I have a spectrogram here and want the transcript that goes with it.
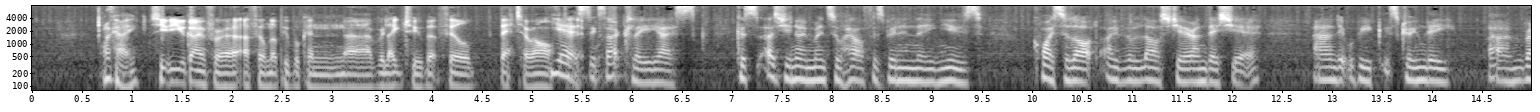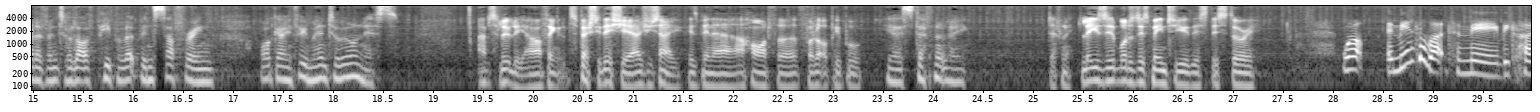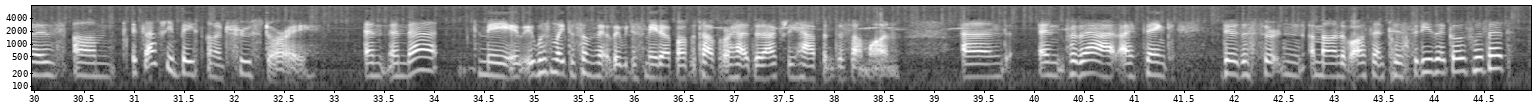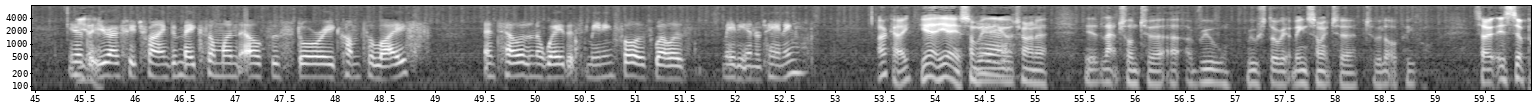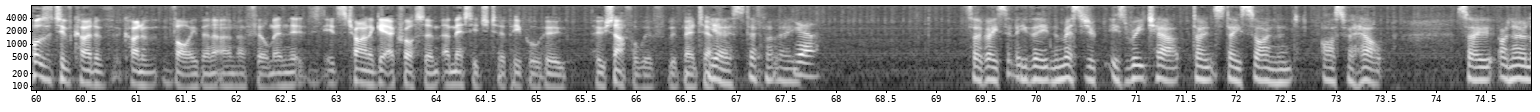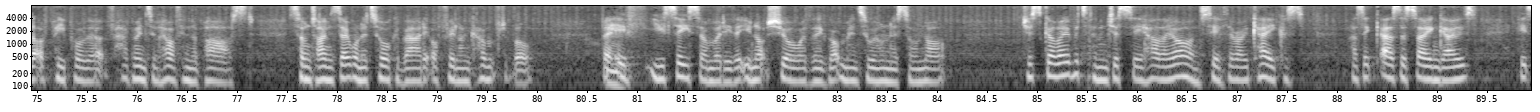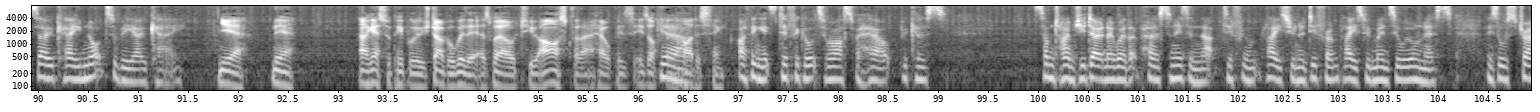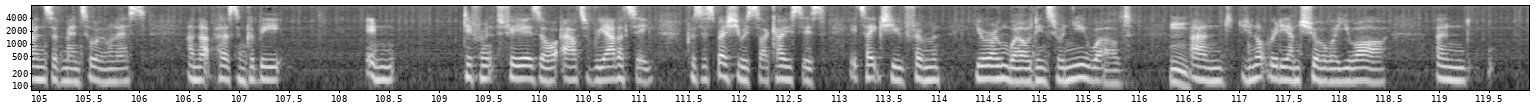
Okay. So you- you're going for a, a film that people can uh, relate to but feel better after. Yes, exactly, yes. Because as you know, mental health has been in the news quite a lot over the last year and this year, and it would be extremely um, relevant to a lot of people that have been suffering or going through mental illness. Absolutely. And I think especially this year, as you say, it's been uh, hard for, for a lot of people. Yes, definitely. Definitely. Lisa, what does this mean to you? This this story? Well, it means a lot to me because um, it's actually based on a true story, and and that to me it, it wasn't like just something that we just made up off the top of our heads. It actually happened to someone, and and for that I think there's a certain amount of authenticity that goes with it. You know Yeah. that you're actually trying to make someone else's story come to life and tell it in a way that's meaningful as well as maybe entertaining. Okay. Yeah, yeah. Something that you're trying to yeah, latch onto a, a real real story that means something to, to a lot of people. So it's a positive kind of kind of vibe and, and a film, and it's, it's trying to get across a, a message to people who, who suffer with, with mental health. Yes, definitely. Yeah. So basically, the, the message is reach out, don't stay silent, ask for help. So I know a lot of people that have had mental health in the past sometimes don't want to talk about it or feel uncomfortable. But Mm. if you see somebody that you're not sure whether they've got mental illness or not, just go over to them and just see how they are and see if they're okay. Because as, it, as the saying goes, it's okay not to be okay. Yeah, yeah. I guess for people who struggle with it as well, to ask for that help is, is often the hardest thing. I think it's difficult to ask for help because sometimes you don't know where that person is in that different place. You're in a different place with mental illness. There's all strands of mental illness, and that person could be in different spheres or out of reality. Because especially with psychosis, it takes you from your own world into a new world, Mm. and you're not really unsure where you are. And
